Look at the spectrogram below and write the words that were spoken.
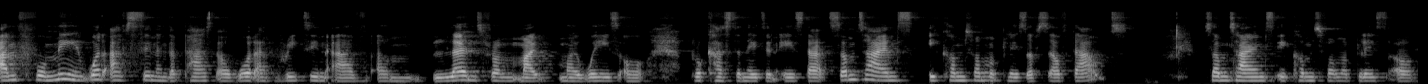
And for me, what I've seen in the past or what I've written, I've um, learned from my, my ways of procrastinating is that sometimes it comes from a place of self doubt. Sometimes it comes from a place of,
